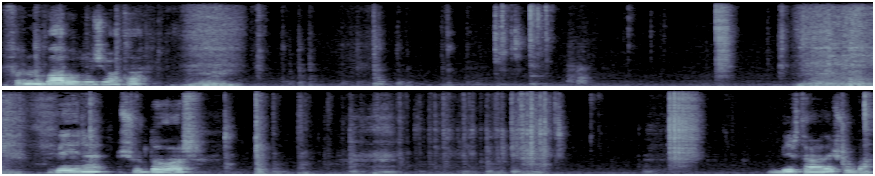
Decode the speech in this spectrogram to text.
Fırının bağlı olduğu civata. Ve yine şurada var. Bir tane de şuradan.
